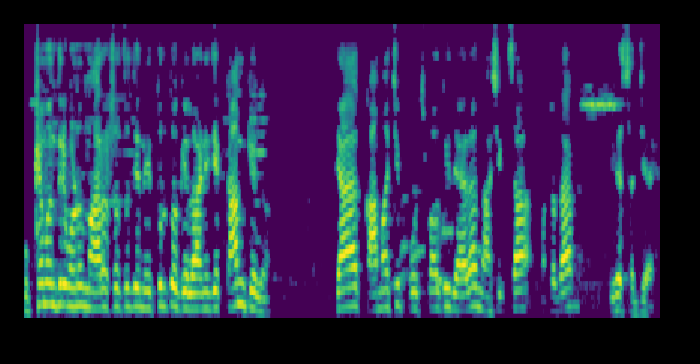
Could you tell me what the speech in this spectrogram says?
मुख्यमंत्री म्हणून महाराष्ट्राचं जे नेतृत्व केलं आणि जे काम केलं त्या कामाची पोचपावती द्यायला नाशिकचा मतदार इथे सज्ज आहे.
